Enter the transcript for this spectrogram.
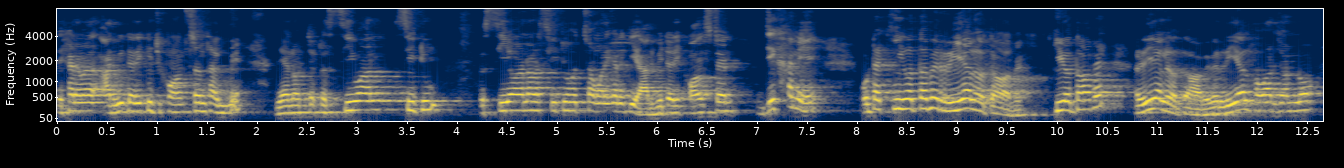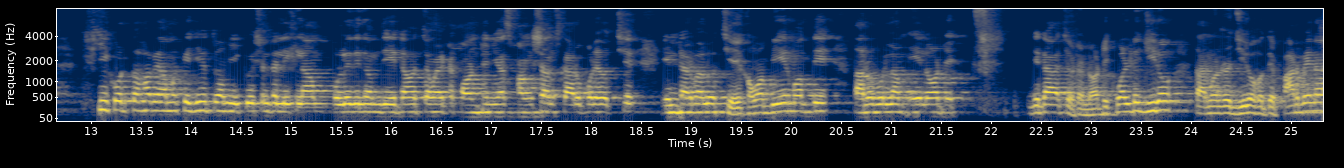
এখানে আমার আরবিটারি কিছু কনস্ট্যান্ট থাকবে যেন হচ্ছে একটা সি ওয়ান সি টু তো সি ওয়ান আর সি টু হচ্ছে আমার এখানে কি? আরবিটারি কনস্ট্যান্ট যেখানে ওটা কি হতে হবে? রিয়েল হতে হবে। কি হতে হবে? রিয়েল হতে হবে। এবার রিয়েল হওয়ার জন্য কি করতে হবে? আমাকে যেহেতু আমি ইকুয়েশনটা লিখলাম, বলে দিলাম যে এটা হচ্ছে আমার একটা কন্টিনিউয়াস ফাংশন কার উপরে হচ্ছে ইন্টারভাল হচ্ছে। এ কমা বি এর মধ্যে তারও বললাম এ নট এক্স যেটা আছে ওটা নট ইকুয়াল টু জিরো তার মানে ওটা জিরো হতে পারবে না।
